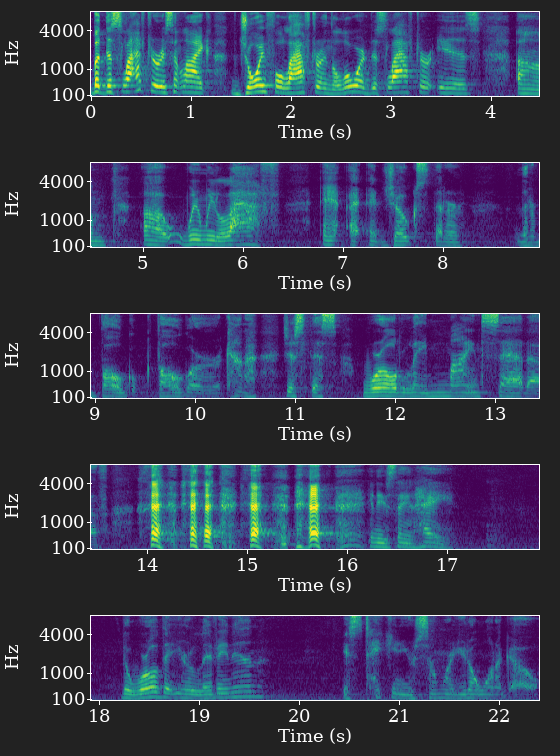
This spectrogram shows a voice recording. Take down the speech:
But this laughter isn't like joyful laughter in the Lord. This laughter is um, uh, when we laugh at, at, jokes that are that are vulgar, vulgar kind of just this worldly mindset of and he's saying, hey, the world that you're living in is taking you somewhere you don't want to go.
